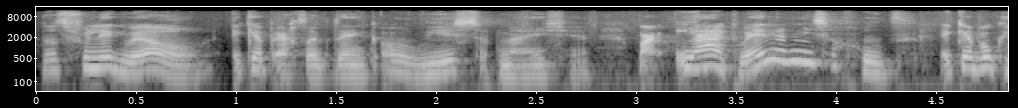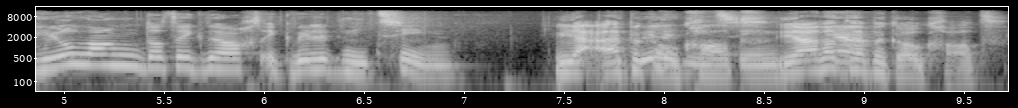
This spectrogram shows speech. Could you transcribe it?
dat voel ik wel. Ik heb echt dat ik denk, oh, wie is dat meisje? Maar ja, ik weet het niet zo goed. Ik heb ook heel lang dat ik dacht, ik wil het niet zien. Ja, heb ik ook gehad. Ja, dat Ja. heb ik ook gehad.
